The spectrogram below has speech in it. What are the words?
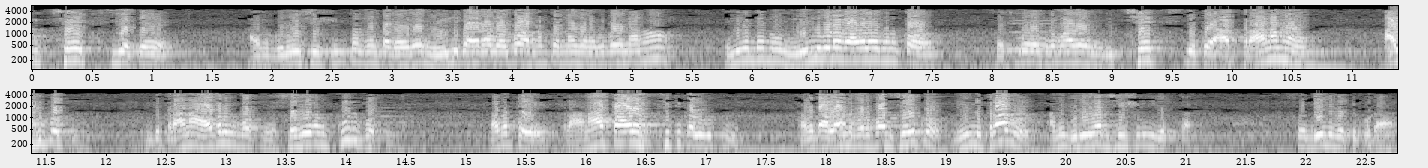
విచ్ఛేత్స్యతే ఆయన గురువు శిష్యులతో అంటారు ఏదో నీళ్ళు తాగరా బాబు అన్నం తిన్నా తినకపోయినాను. ఎందుకంటే నువ్వు నీళ్ళు కూడా తాగలేదనుకో చచ్చిపోయే ప్రమాదం విచ్ఛేత్స్యతే ఆ ప్రాణము ఆగిపోతుంది. ఇంక ప్రాణం అవతలకి పోతుంది. శరీరం కూలిపోతుంది. కాబట్టి ప్రాణాపాయ స్థితి కలుగుతుంది. కాబట్టి అలాంటి పొరపాటు చేయకు. నీళ్ళు త్రాగు అని గురువుగారు శిష్యుడికి చెప్తారు. సో దీన్ని బట్టి కూడా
